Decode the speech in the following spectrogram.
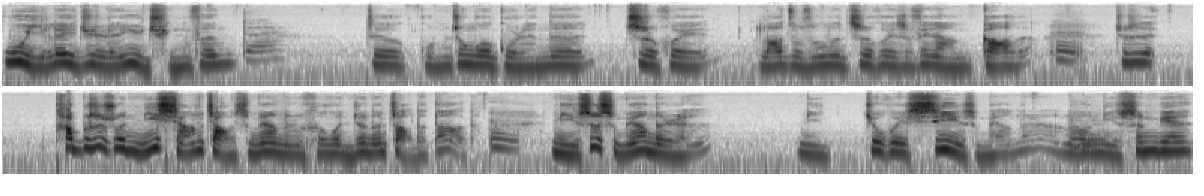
物以类聚，人以群分。对，这个我们中国古人的智慧，老祖宗的智慧是非常高的。嗯就是，他不是说你想找什么样的人合伙，你就能找得到的。嗯你是什么样的人，你就会吸引什么样的人。然后嗯你身边，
